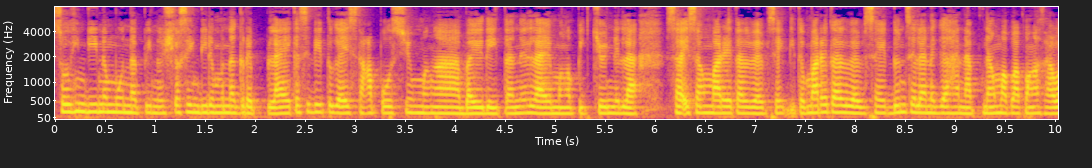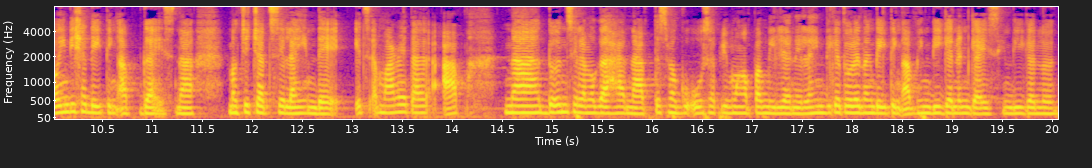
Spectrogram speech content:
So hindi na muna pinush kasi hindi naman nag-reply kasi dito guys naka-post yung mga biodata nila, yung mga picture nila sa isang marital website dito. Marital website, doon sila naghahanap ng mapapangasawa. Hindi siya dating app guys na magchat sila hindi. It's a marital app na doon sila maghahanap tapos mag-uusap yung mga pamilya nila. Hindi katulad ng dating app, hindi ganun guys, hindi ganun.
